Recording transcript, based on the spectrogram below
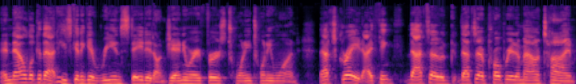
And now look at that, he's going to get reinstated on January first, twenty twenty one. That's great. I think that's a that's an appropriate amount of time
